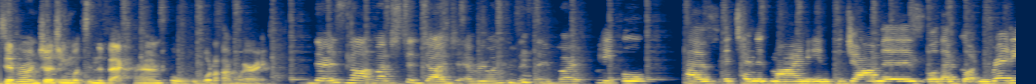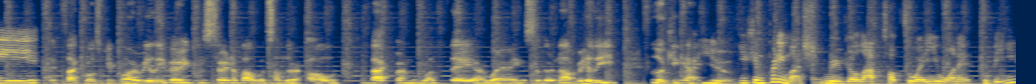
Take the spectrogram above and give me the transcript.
Is everyone judging what's in the background or what I'm wearing? There's not much to judge. Everyone's in the same boat. People have attended mine in pajamas or they've gotten ready. In fact, most people are really very concerned about what's on their own background and what they are wearing, so they're not really looking at you. You can pretty much move your laptop to where you want it to be.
